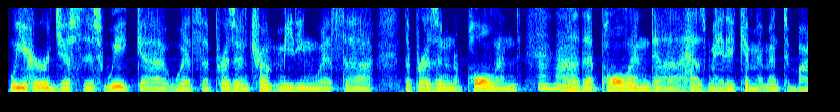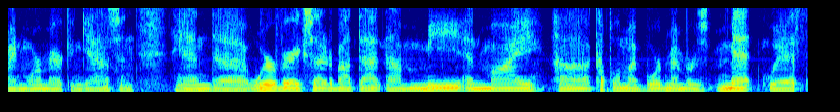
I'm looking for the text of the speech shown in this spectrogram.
we heard just this week uh, with uh, President Trump meeting with uh, the president of Poland mm-hmm. that Poland has made a commitment to buying more American gas. And, and we're very excited about that. me and my a couple of my board members met with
